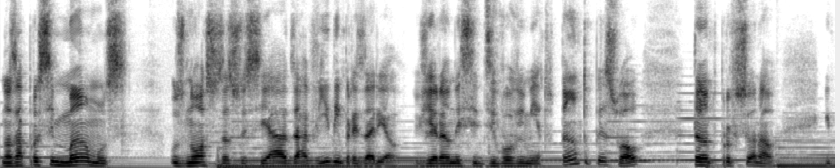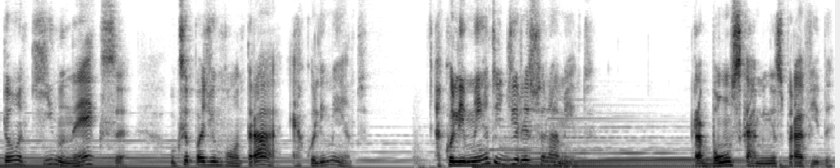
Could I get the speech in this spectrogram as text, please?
Nós aproximamos os nossos associados à vida empresarial, gerando esse desenvolvimento tanto pessoal, tanto profissional. Então aqui no Nexa, o que você pode encontrar é acolhimento. Acolhimento e direcionamento para bons caminhos para a vida.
